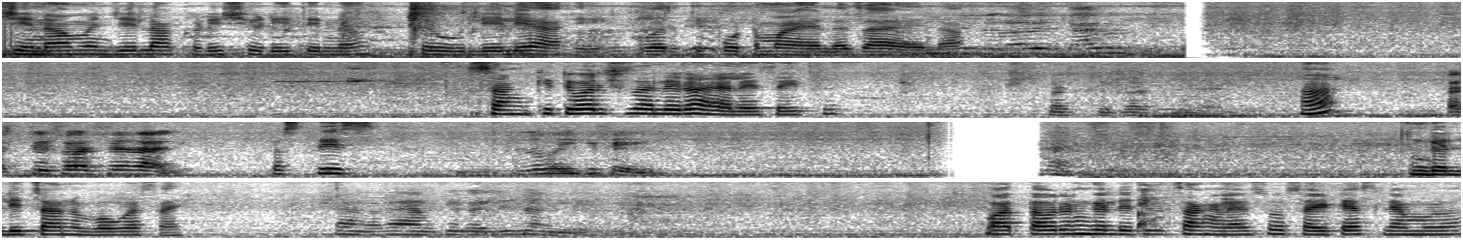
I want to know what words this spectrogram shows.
जिना म्हणजे लाकडी शिडी तिनं ठेवलेली आहे वरती पोटमाळ्याला जायला. सांग किती वर्ष झाले राहायला इथं? हां? पस्तीस वर्ष झाली. पस्तीस. तुझं वय किती आहे? गल्लीचा अनुभव कसा आहे? चांगलं आहे आमची गल्ली चांगली आहे. वातावरण गल्लीतील चांगल्या सोसायटी असल्यामुळं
